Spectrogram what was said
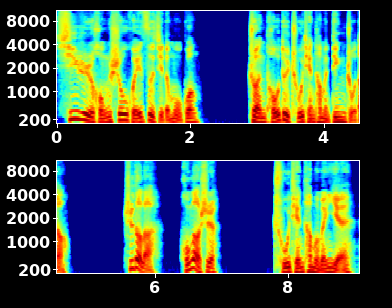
昔日红收回自己的目光，转头对雏田他们叮嘱道：“知道了，洪老师。”雏田他们闻言，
